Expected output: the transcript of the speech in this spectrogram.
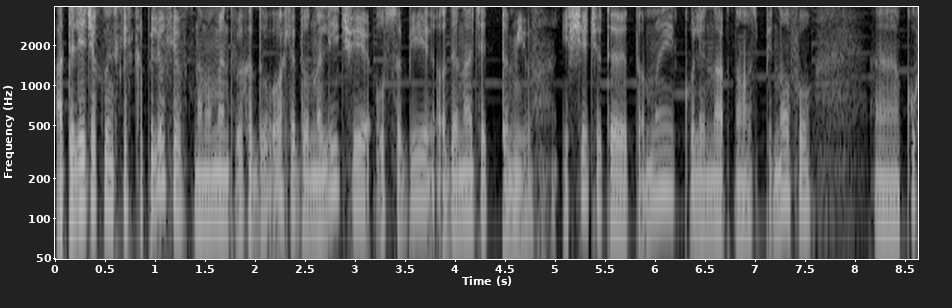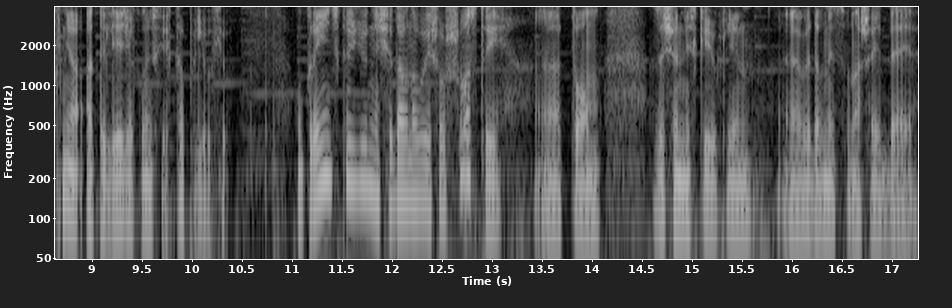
Ательє чаклунських капелюхів на момент виходу огляду налічує у собі 11 томів і ще 4 томи кулінарного спін-оффу е, Кухня ательє чаклунських капелюхів. Українською нещодавно вийшов шостий е, том, за що низький уклін е, видавництво наша ідея.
